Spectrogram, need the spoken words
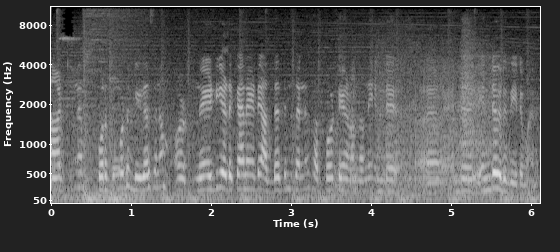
നാട്ടിന് കുറച്ചും കൂടി വികസനം നേടിയെടുക്കാനായിട്ട് അദ്ദേഹത്തിന് തന്നെ സപ്പോർട്ട് ചെയ്യണമെന്നാണ് എന്റെ എന്റെ എന്റെ ഒരു തീരുമാനം.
